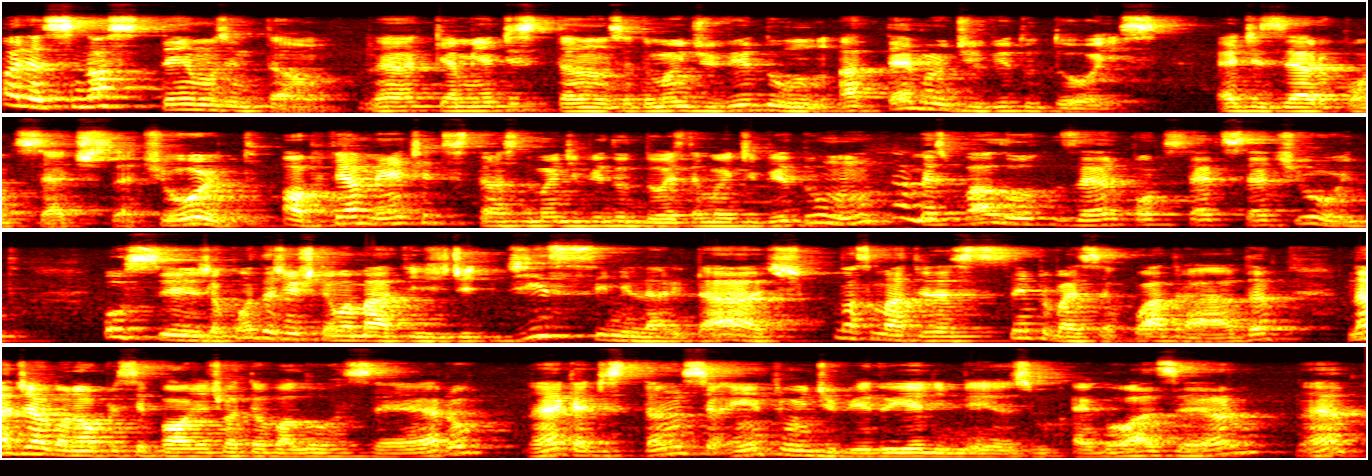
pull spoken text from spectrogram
Olha, se nós temos então né, que a minha distância do meu indivíduo 1 até meu indivíduo 2 é de 0,778, obviamente a distância do meu indivíduo 2 até meu indivíduo 1 é o mesmo valor, 0,778. Ou seja, quando a gente tem uma matriz de dissimilaridade, nossa matriz sempre vai ser quadrada. Na diagonal principal, a gente vai ter o valor zero, né, que é a distância entre um indivíduo e ele mesmo é igual a zero. Né?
